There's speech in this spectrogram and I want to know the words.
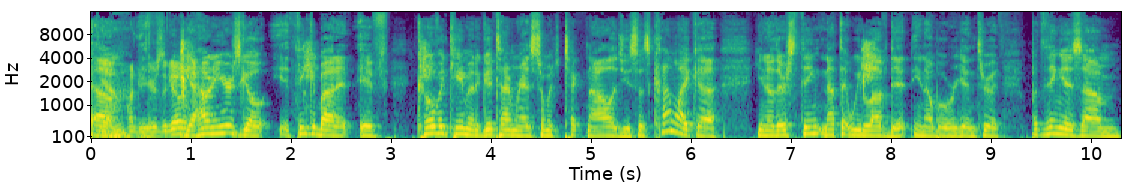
Yeah, 100 years ago. Yeah, how many years ago? Think about it. If COVID came at a good time, we had so much technology, so it's kind of like a you know there's thing not that we loved it, you know, but we're getting through it. But the thing is, um,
